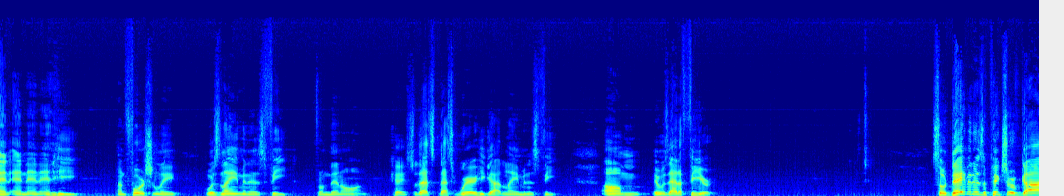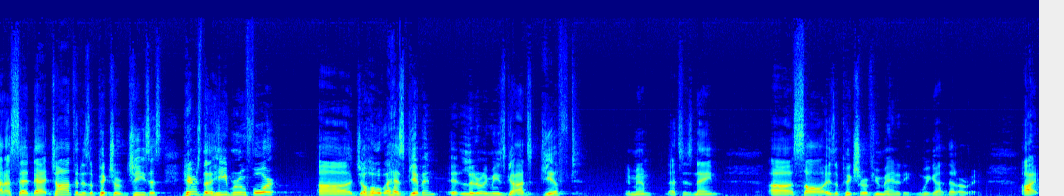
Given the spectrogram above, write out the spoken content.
and, and, and, and he unfortunately was lame in his feet from then on. Okay, so that's that's where he got lame in his feet. Um, it was out of fear. So David is a picture of God. I said that. Jonathan is a picture of Jesus. Here's the Hebrew for uh, Jehovah has given. It literally means God's gift. Amen. That's his name. Uh, Saul is a picture of humanity. We got that already. All right.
